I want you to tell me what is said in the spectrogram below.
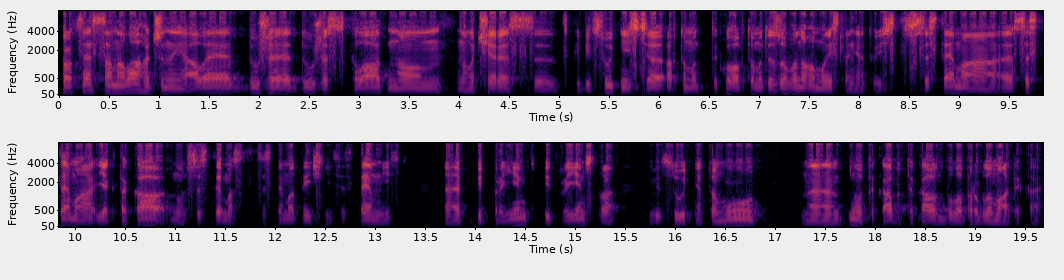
процес сам налагоджений, але дуже-дуже складно ну, через е, відсутність автомат, такого автоматизованого мислення. Тобто система, система як така, ну, система, систематичність, системність підприємств, підприємства відсутня. Тому ну, така, така от була проблематика.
